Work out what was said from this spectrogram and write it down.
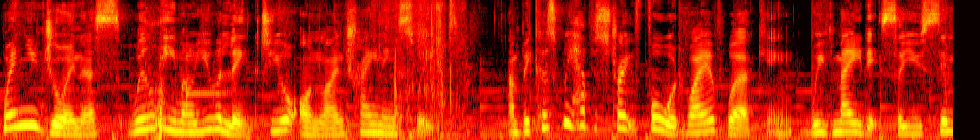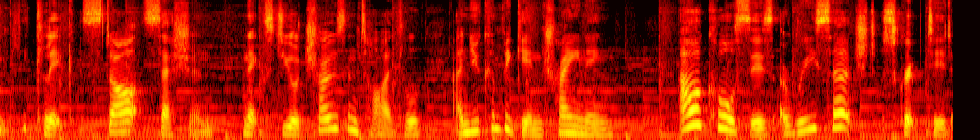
When you join us, we'll email you a link to your online training suite. And because we have a straightforward way of working, we've made it so you simply click Start Session next to your chosen title and you can begin training. Our courses are researched, scripted,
